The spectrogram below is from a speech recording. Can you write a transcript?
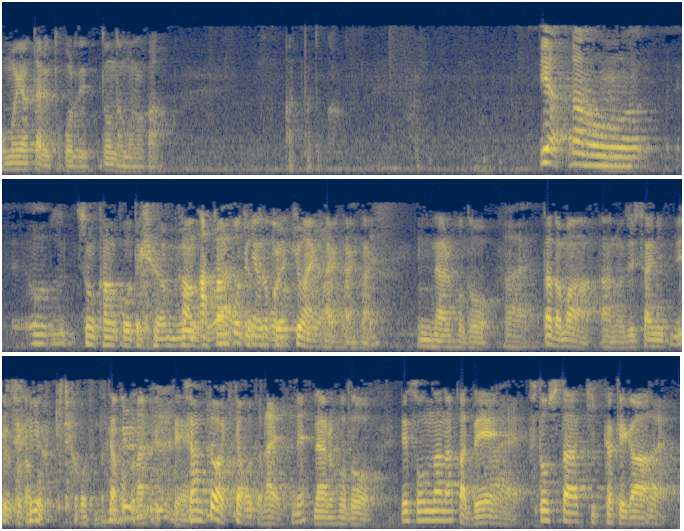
思い当たるところでどんなものがあったとか。えいやあのーその観光的な部分はあ観光的なところで。はい興味があったんではいはいはいうんなるほど。はい。ただまああの実際に来たこと来たことなくて。ちゃんとは来たことないですね。なるほど。でそんな中で、はい。ふとしたきっかけはい。が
